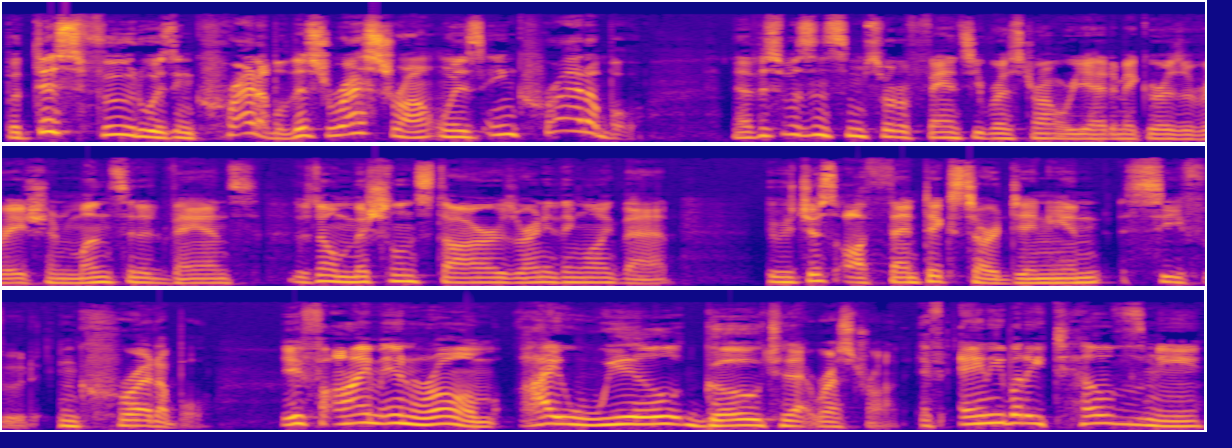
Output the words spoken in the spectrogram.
But this food was incredible. This restaurant was incredible. Now, this wasn't some sort of fancy restaurant where you had to make a reservation months in advance. There's no Michelin stars or anything like that. It was just authentic Sardinian seafood. Incredible. If I'm in Rome, I will go to that restaurant. If anybody tells me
